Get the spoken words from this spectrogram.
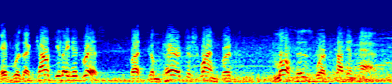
It was a calculated risk, but compared to Schweinfurt, losses were cut in half.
